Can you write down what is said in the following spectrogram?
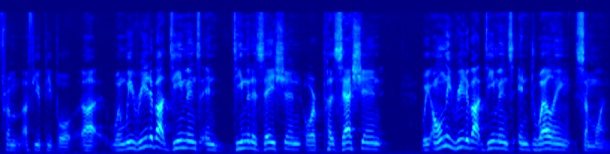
from a few people. Uh, when we read about demons and demonization or possession we only read about demons indwelling someone,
